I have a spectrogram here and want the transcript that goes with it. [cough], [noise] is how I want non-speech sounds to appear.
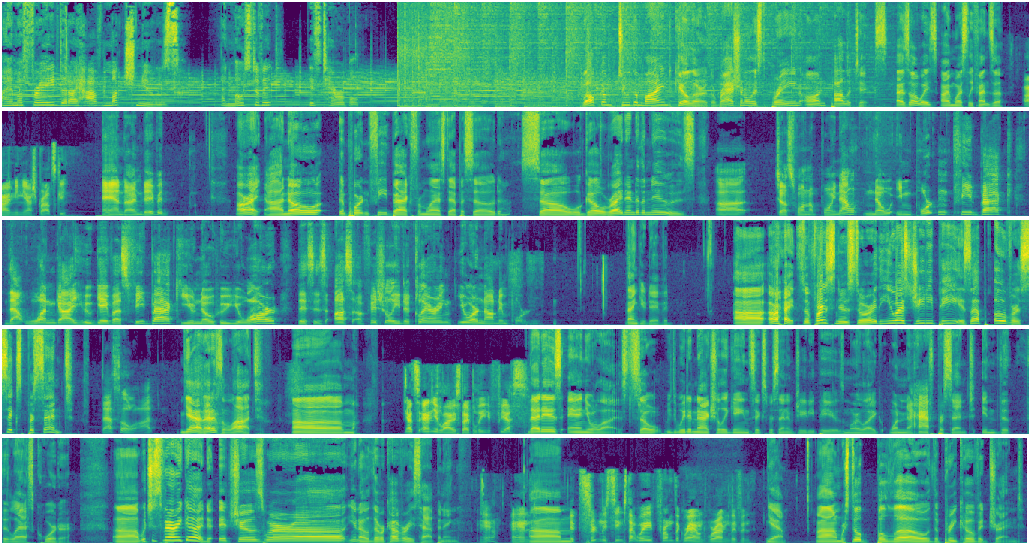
I am afraid that I have much news, and most of it is terrible. Welcome to The Mind Killer, the rationalist brain on politics. As always, I'm Wesley Fenza. I'm Eneasz Brodski. And I'm David. All right, uh, no important feedback from last episode, so we'll go right into the news. Uh, just want to point out no important feedback. That one guy who gave us feedback, you know who you are. This is us officially declaring you are not important. Thank you, David. Uh, all right, so first news story the U.S. GDP is up over 6%. That's a lot. Yeah, that is a lot. Um, That's annualized, I believe. Yes. that is annualized. So we, we didn't actually gain 6% of GDP. It was more like 1.5% in the, the last quarter, uh, which is very good. It shows where, uh, you know, the recovery's happening. Yeah. And Um, it certainly seems that way from the ground where I'm living. Yeah. Um, we're still below the pre-COVID trend.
